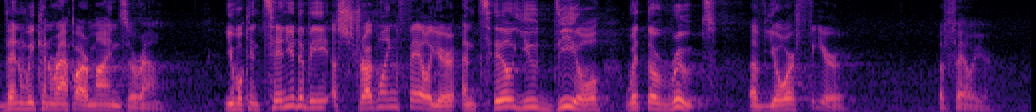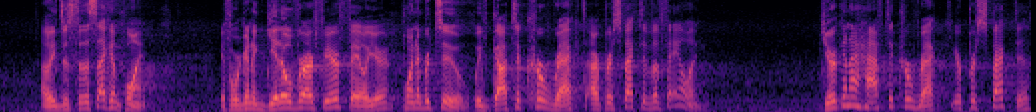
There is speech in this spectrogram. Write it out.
than we can wrap our minds around. You will continue to be a struggling failure until you deal with the root of your fear of failure. That leads us to the second point. If we're to get over our fear of failure, point number two, we've got to correct our perspective of failing. You're to have to correct your perspective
